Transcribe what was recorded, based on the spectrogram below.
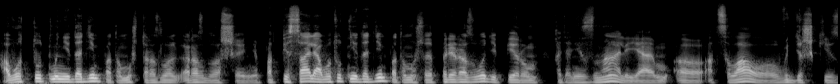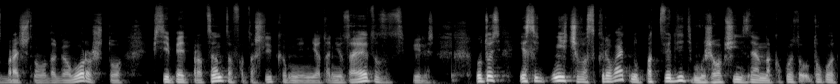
А вот тут мы не дадим, потому что разгла- разглашение. Подписали, а вот тут не дадим, потому что при разводе первым, хотя не знали, я им э, отсылал выдержки из брачного договора, что все 5% отошли ко мне. Нет, они за это зацепились. Ну, то есть, если нечего скрывать, ну, подтвердить, мы же вообще не знаем, на какой-то... Только,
